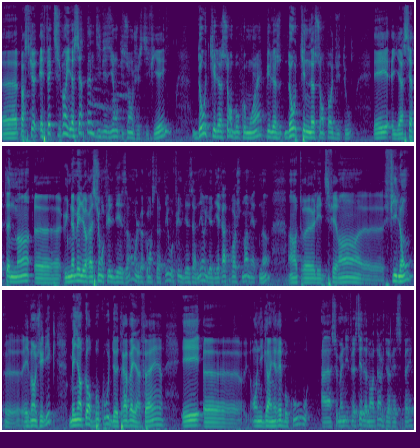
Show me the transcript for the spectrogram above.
euh, parce qu'effectivement, il y a certaines divisions qui sont justifiées, d'autres qui le sont beaucoup moins, puis d'autres qui ne le sont pas du tout. Et il y a certainement euh, une amélioration au fil des ans. On l'a constaté au fil des années. Il y a des rapprochements maintenant entre les différents euh, filons euh, évangéliques, mais il y a encore beaucoup de travail à faire et on y gagnerait beaucoup à se manifester davantage de respect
